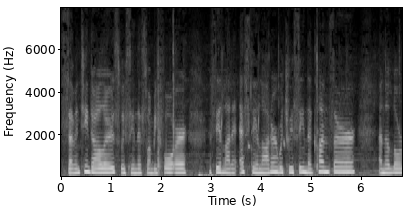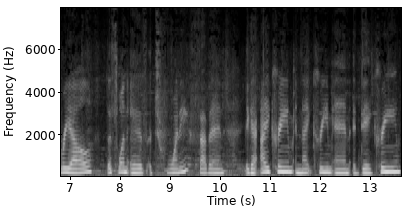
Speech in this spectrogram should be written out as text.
$17. We've seen this one before. I see a lot of Estee Lauder, which we've seen the cleanser and the L'Oreal. This one is 27 You get eye cream, night cream, and a day cream.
